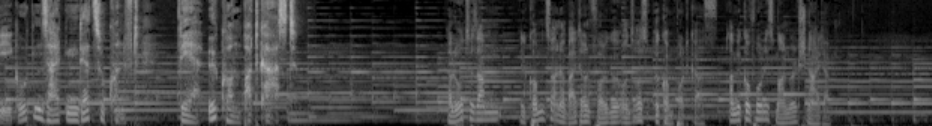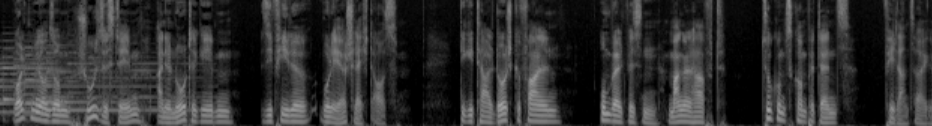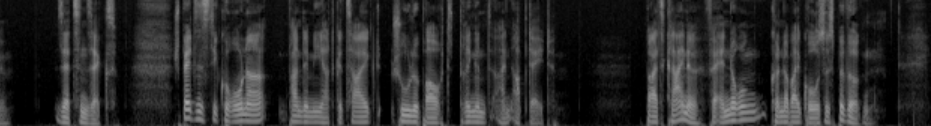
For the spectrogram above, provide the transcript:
Die guten Seiten der Zukunft. Der Ökom-Podcast. Hallo zusammen, willkommen zu einer weiteren Folge unseres Ökom-Podcasts. Am Mikrofon ist Manuel Schneider. Wollten wir unserem Schulsystem eine Note geben, sie fiele wohl eher schlecht aus. Digital durchgefallen, Umweltwissen mangelhaft, Zukunftskompetenz, Fehlanzeige. Sätzen 6. Spätestens die Corona-Pandemie hat gezeigt, Schule braucht dringend ein Update. Bereits kleine Veränderungen können dabei Großes bewirken.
